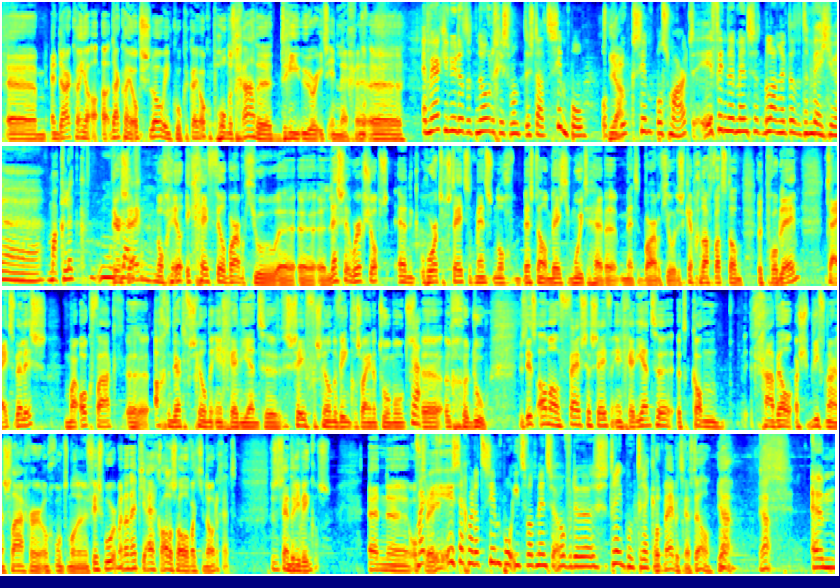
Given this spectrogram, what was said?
Ehm, en daar kan, je, al- daar kan je ook slow in koken. Kan je ook op 100 graden drie uur iets inleggen. Eh, En merk je nu dat het nodig is, want er staat simpel op je Ja. boek, simpel smart. Eh, Vinden mensen het belangrijk dat het een beetje eh, makkelijk moet Er blijven? zijn nog heel. Ik geef veel barbecue eh, lessen, workshops. En ik hoor toch steeds dat mensen nog best wel een beetje moeite hebben met het barbecue. Dus ik heb gedacht, wat is dan het probleem? Tijd wel eens. Maar ook vaak eh 38 verschillende ingrediënten, 7 verschillende winkels waar je naartoe moet. Ja. een gedoe. Dus dit is allemaal 5, 6, 7 ingrediënten. Het kan. Ga wel alsjeblieft naar een slager, een groenteman en een visboer. Maar dan heb je eigenlijk alles al wat je nodig hebt. Dus het zijn drie winkels. En, eh, of maar twee. is zeg maar dat simpel iets wat mensen over de streep moet trekken? Wat mij betreft wel. Ja. ja. Ehm,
